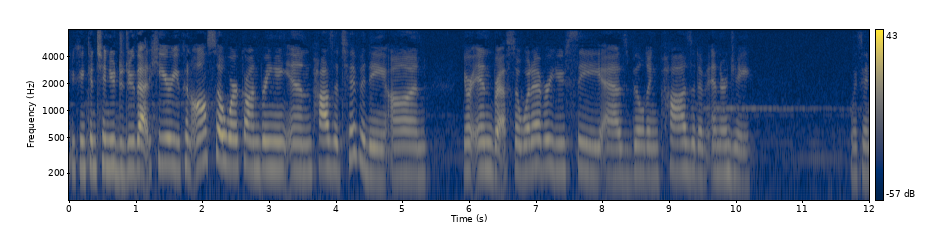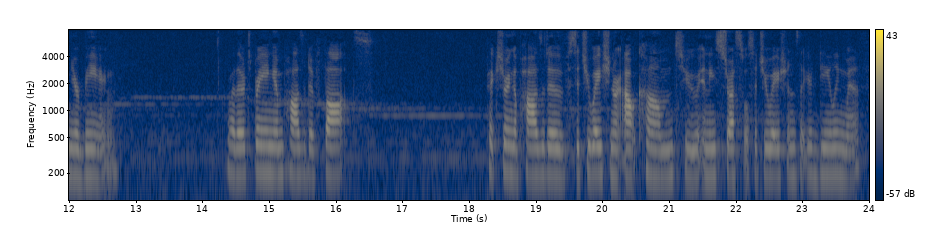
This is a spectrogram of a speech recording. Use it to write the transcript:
you can continue to do that here. You can also work on bringing in positivity on your in breath. So, whatever you see as building positive energy within your being, whether it's bringing in positive thoughts, picturing a positive situation or outcome to any stressful situations that you're dealing with.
